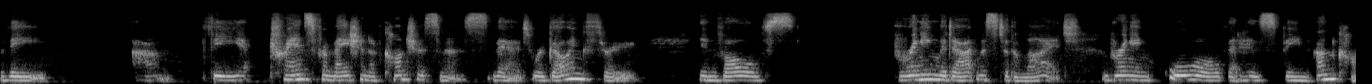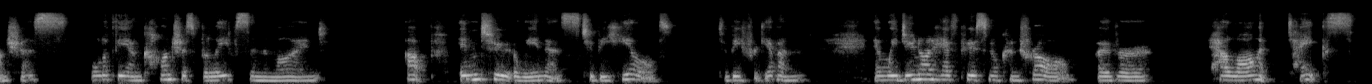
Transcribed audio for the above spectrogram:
the um, the transformation of consciousness that we're going through involves bringing the darkness to the light, bringing all that has been unconscious, all of the unconscious beliefs in the mind, up into awareness to be healed, to be forgiven. And we do not have personal control over how long it takes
